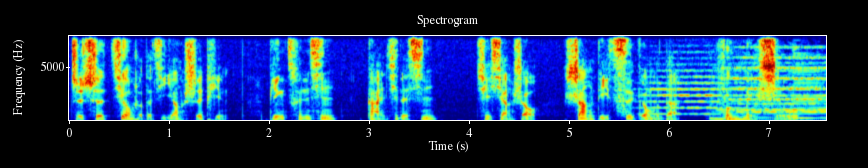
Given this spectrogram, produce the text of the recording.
只吃较少的几样食品，并存心感谢的心，去享受上帝赐给我们的丰美食物。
